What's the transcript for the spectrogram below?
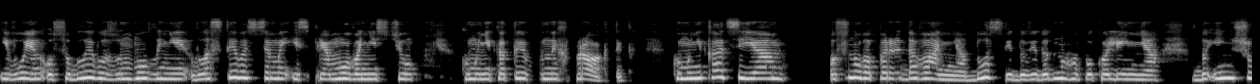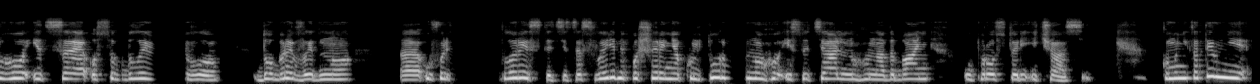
і воєн особливо зумовлені властивостями і спрямованістю комунікативних практик. Комунікація основа передавання досвіду від одного покоління до іншого, і це особливо добре видно е, у фольклористиці. Це своєрідне поширення культурного і соціального надбань у просторі і часі. Комунікативні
